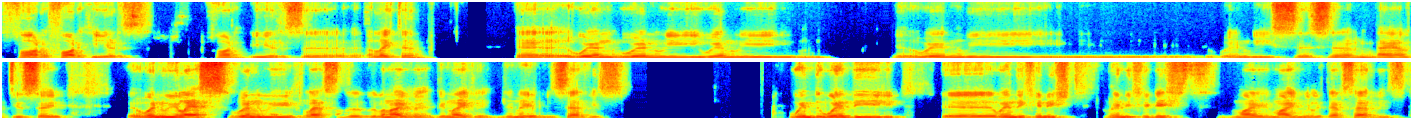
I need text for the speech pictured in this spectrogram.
four four years four years uh, later, uh, when when we when we uh, when we when we um, I have to say uh, when we left when we left the, the navy the navy the navy service when the, when the uh, when they finished when they finished my my military service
